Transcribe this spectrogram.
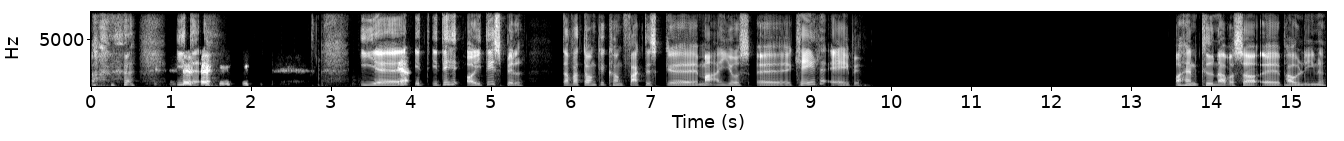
I, da, i, øh, ja. I, i det, og i det spil, der var Donkey Kong faktisk øh, Marios øh, kæleabe. Og han kidnapper så øh, Pauline,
